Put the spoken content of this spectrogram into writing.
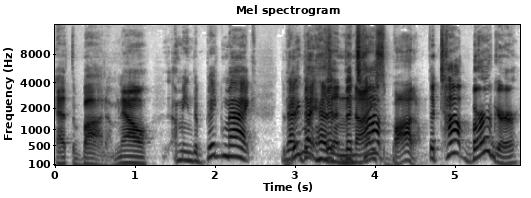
at the bottom. Now, I mean, the Big Mac. the Big Mac has a nice top, bottom. The top burger,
